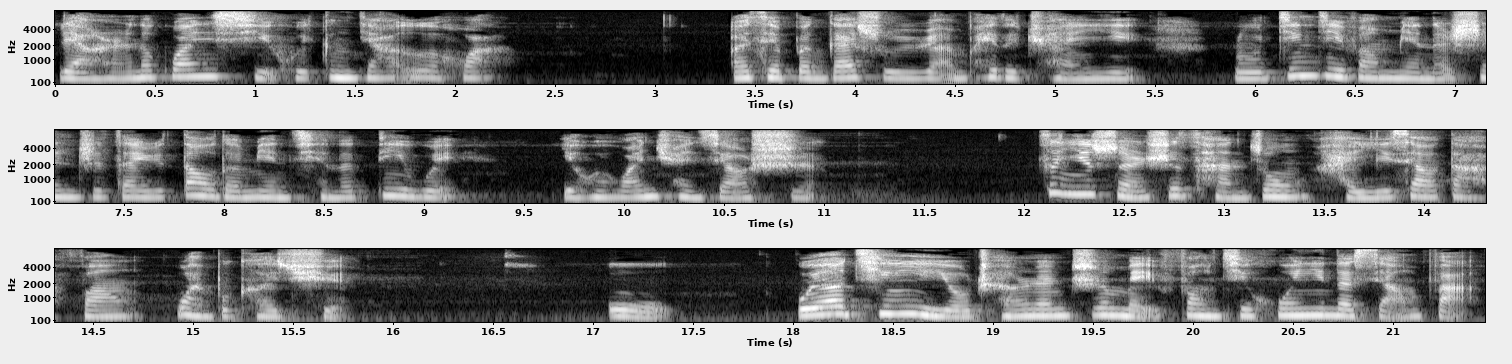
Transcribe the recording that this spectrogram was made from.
两人的关系会更加恶化，而且本该属于原配的权益，如经济方面的，甚至在于道德面前的地位，也会完全消失，自己损失惨重，还贻笑大方，万不可取。五。不要轻易有成人之美放弃婚姻的想法。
